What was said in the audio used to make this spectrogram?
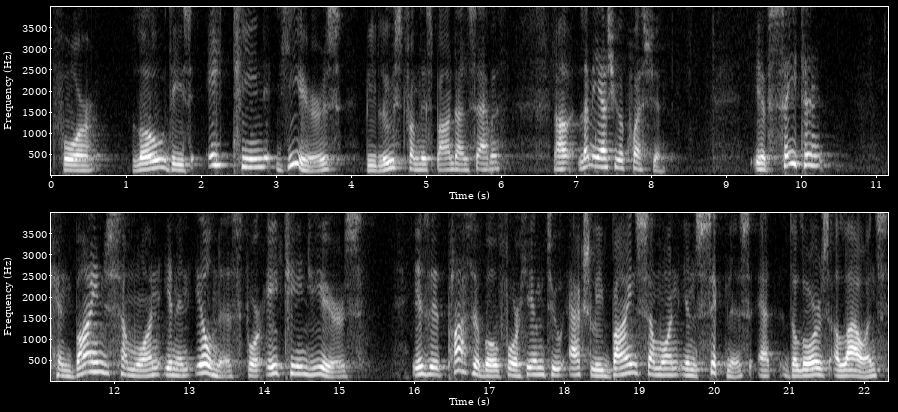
for, lo, these 18 years, be loosed from this bond on Sabbath? Now, let me ask you a question. If Satan can bind someone in an illness for 18 years, is it possible for him to actually bind someone in sickness at the Lord's allowance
